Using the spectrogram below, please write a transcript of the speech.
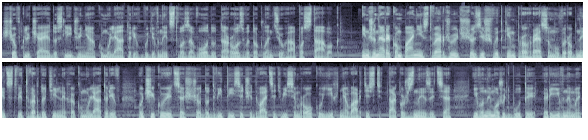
що включає дослідження акумуляторів, будівництво заводу та розвиток ланцюга поставок. Інженери компанії стверджують, що зі швидким прогресом у виробництві твердотільних акумуляторів очікується, що до 2028 року їхня вартість також знизиться, і вони можуть бути рівними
